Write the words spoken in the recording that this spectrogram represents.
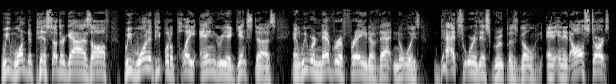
We wanted to piss other guys off. We wanted people to play angry against us and we were never afraid of that noise. That's where this group is going. And, and it all starts,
